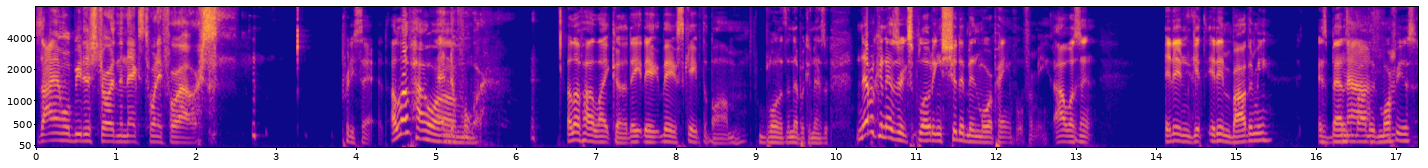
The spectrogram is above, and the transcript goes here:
Zion will be destroyed in the next 24 hours. pretty sad. I love how um, End of war. I love how like uh, they they they escaped the bomb from blowing up the Nebuchadnezzar. Nebuchadnezzar exploding should have been more painful for me. I wasn't. It didn't get. It didn't bother me as bad as it bothered Morpheus.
